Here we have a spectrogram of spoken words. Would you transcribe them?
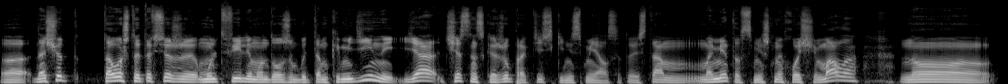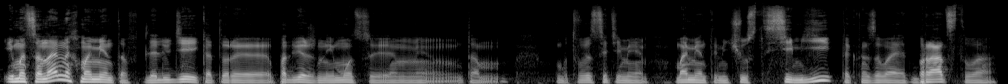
Насчет того, что это все же мультфильм, он должен быть там комедийный, я, честно скажу, практически не смеялся. То есть там моментов смешных очень мало, но эмоциональных моментов для людей, которые подвержены эмоциям, там, вот с этими моментами чувств семьи, так называют, братства,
